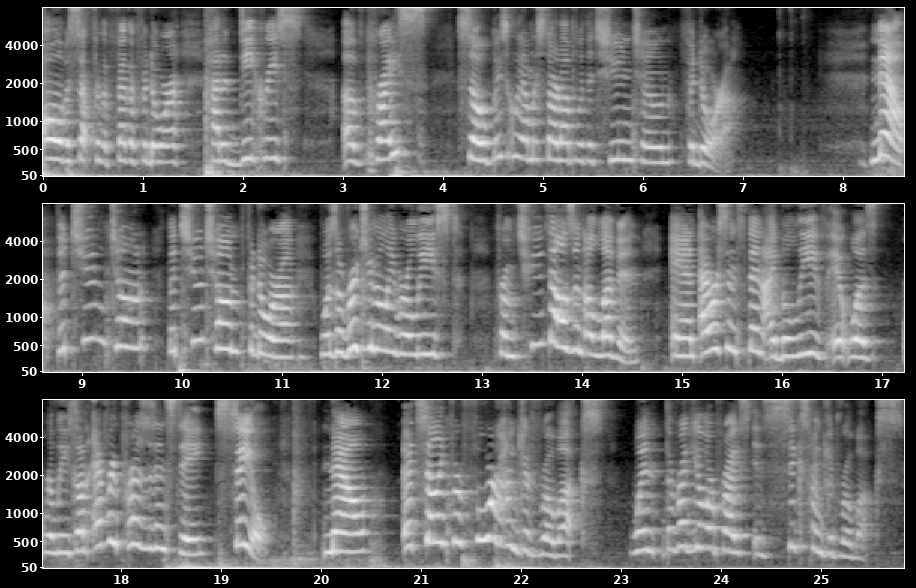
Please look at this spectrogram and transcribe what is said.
all of except for the feather fedora, had a decrease of price. So basically, I'm gonna start off with a two tone fedora. Now, the two tone the two tone fedora was originally released from 2011, and ever since then, I believe it was released on every President's Day sale. Now, it's selling for 400 Robux when the regular price is 600 Robux.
